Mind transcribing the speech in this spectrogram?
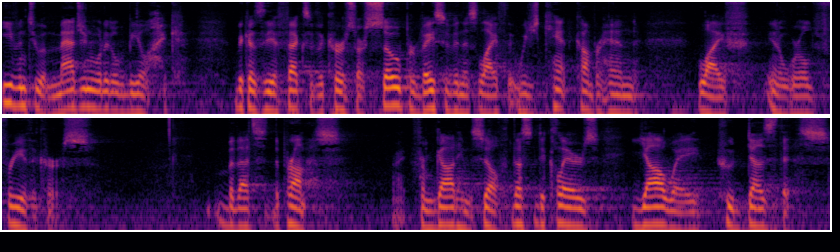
even to imagine what it'll be like because the effects of the curse are so pervasive in this life that we just can't comprehend life in a world free of the curse. But that's the promise, right? From God Himself. Thus declares Yahweh who does this.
